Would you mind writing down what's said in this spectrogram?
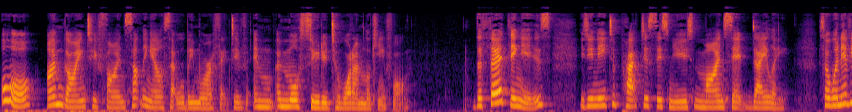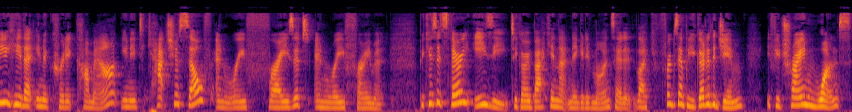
or I'm going to find something else that will be more effective and, and more suited to what I'm looking for. The third thing is, is you need to practice this new mindset daily. So whenever you hear that inner critic come out, you need to catch yourself and rephrase it and reframe it. Because it's very easy to go back in that negative mindset. It, like, for example, you go to the gym, if you train once,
